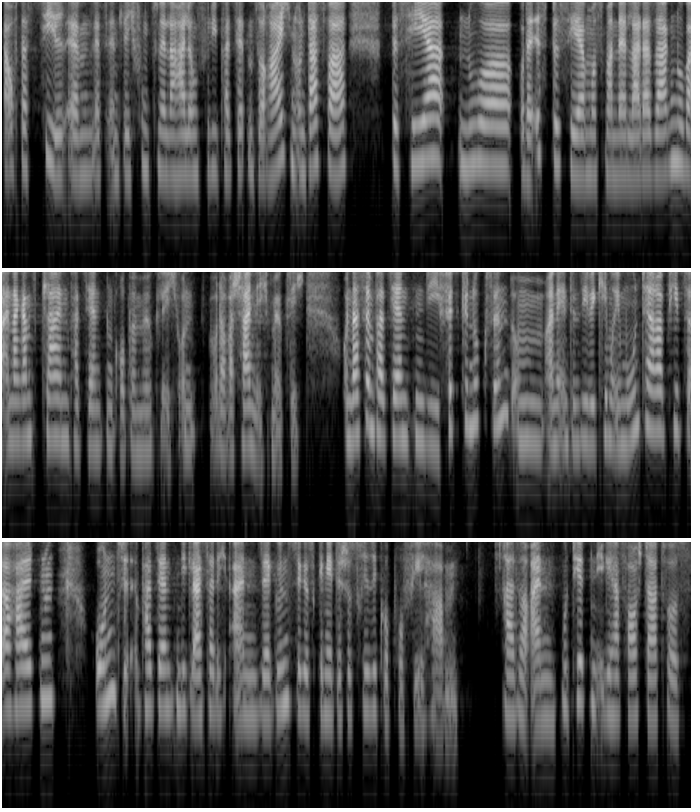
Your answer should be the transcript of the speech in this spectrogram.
auch das Ziel, ähm, letztendlich funktionelle Heilung für die Patienten zu erreichen. Und das war bisher nur oder ist bisher, muss man ja leider sagen, nur bei einer ganz kleinen Patientengruppe möglich und oder wahrscheinlich möglich. Und das sind Patienten, die fit genug sind, um eine intensive Chemoimmuntherapie zu erhalten und Patienten, die gleichzeitig ein sehr günstiges genetisches Risikoprofil haben. Also einen mutierten IGHV-Status,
